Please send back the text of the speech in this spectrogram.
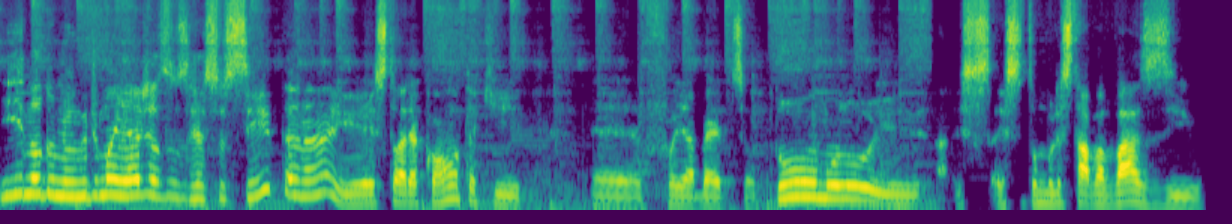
E no domingo de manhã Jesus ressuscita, né? E a história conta que é, foi aberto seu túmulo e esse túmulo estava vazio.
